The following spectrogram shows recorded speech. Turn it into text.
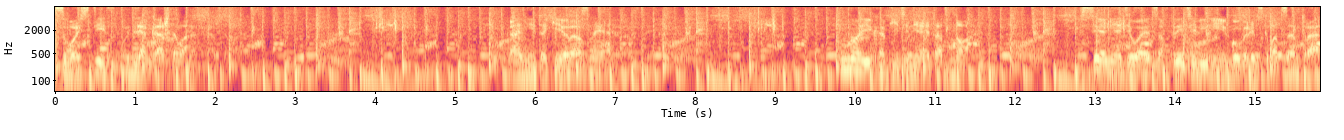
Свой стиль для каждого. Они такие разные. Но их объединяет одно. Все они одеваются в третьей линии Гоголевского центра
